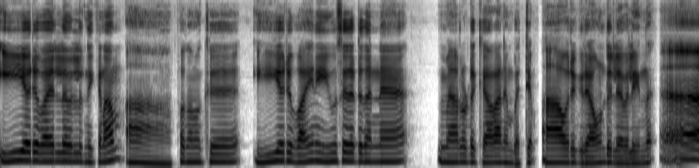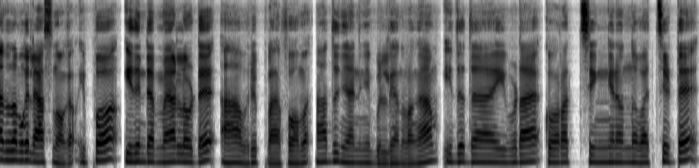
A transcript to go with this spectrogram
ഈ ഒരു വയൽ ലെവലിൽ നിൽക്കണം. ആ അപ്പൊ നമുക്ക് ഈ ഒരു വൈന് യൂസ് ചെയ്തിട്ട് തന്നെ മേലോട്ട് കയറാനും പറ്റും. ആ ഒരു ഗ്രൗണ്ട് ലെവലിൽ നിന്ന് അത് നമുക്ക് ലാസ്റ്റ് നോക്കാം. ഇപ്പോൾ ഇതിന്റെ മേളിലോട്ട് ആ ഒരു പ്ലാറ്റ്ഫോം അത് ഞാൻ ഇനി ബിൽഡ് ചെയ്യാൻ തുടങ്ങാം. ഇത് ഇവിടെ കുറച്ച് ഇങ്ങനെ ഒന്ന് വച്ചിട്ട്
